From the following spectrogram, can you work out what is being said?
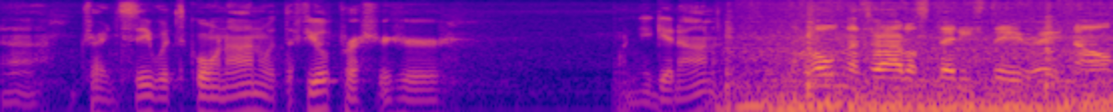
Uh, trying to see what's going on with the fuel pressure here when you get on it. I'm holding the throttle steady state right now.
